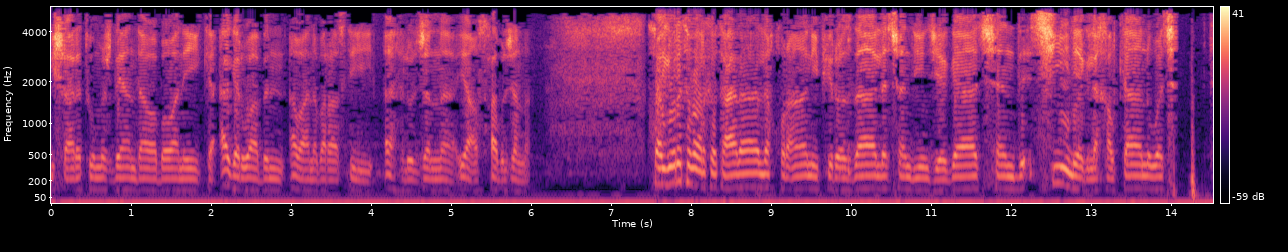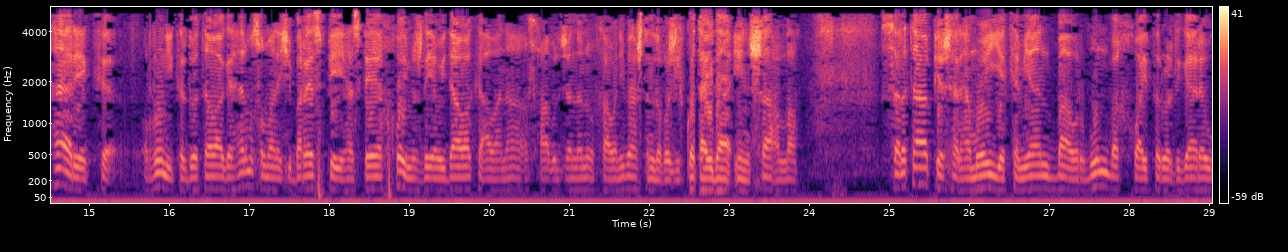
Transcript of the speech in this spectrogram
ئیشارەت و مژدەیان داوە بەوانەی کە ئەگەر وابن ئەوانە بەڕاستی ئەهل الجنة یا أصحاب الجنة خی گەورە تبارکە تعالا لە قورآانی پیرۆزدا لە چەندین جێگا چەند چینێک لە خەڵکان و تارێک ڕوونی کردوێتەوە گە هەر مسلمانێکی بەڕێز پێی هەستێ خۆی مژدەیەوەی داوە کە ئەوانە ئەصحاب الجنن و خاوەنی باشتن لە ڕۆژی کۆتاییدا ئینشاء الله سەرەتا پێش هەر هەمووی یەکەمیان باوەڕبوون بە خی پەروەردگارە و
